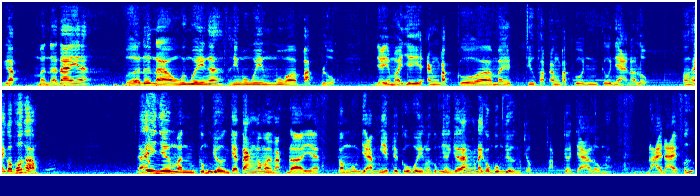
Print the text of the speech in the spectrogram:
Gặp mình ở đây á bữa đứa nào nguyên nguyên á thiên nguyên nguyên mua bắp luộc. Vậy mà mấy vị ăn bắp của mấy chư phật ăn bắp của của nhà nó luộc. Con thấy có phước không? Nó y như mình cúng dường cha tăng đó mà mặt đời á con muốn giảm nghiệp cho củ quyền là cúng dường cha tăng. Cái này con cúng dường cho phật cho cha luôn á. Đại đại phước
